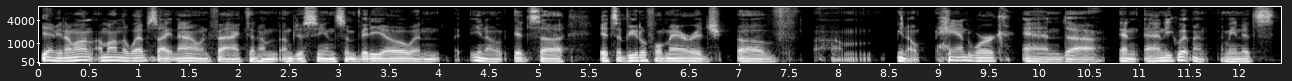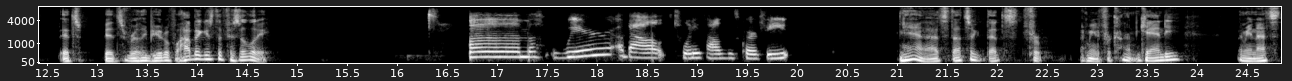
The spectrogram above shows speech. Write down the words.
Yeah, I mean, I'm on I'm on the website now, in fact, and I'm I'm just seeing some video, and you know, it's a it's a beautiful marriage of um, you know handwork and uh, and and equipment. I mean, it's it's it's really beautiful. How big is the facility? Um, we're about twenty thousand square feet. Yeah, that's that's a that's for I mean for cotton candy. I mean that's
